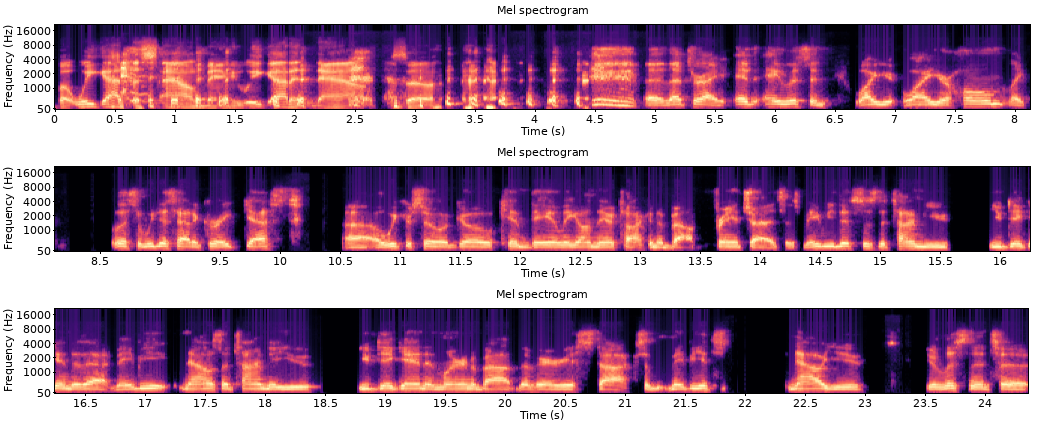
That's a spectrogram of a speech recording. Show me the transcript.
but we got the sound, baby. We got it down. So uh, that's right. And hey, listen, while you're while you're home, like, listen, we just had a great guest uh, a week or so ago, Kim Daly on there talking about franchises. Maybe this is the time you you dig into that. Maybe now is the time that you you dig in and learn about the various stocks. Maybe it's now you you're listening to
